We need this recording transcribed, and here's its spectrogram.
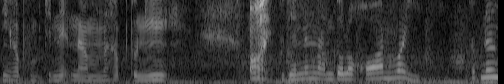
นี่ครับผมจะแนะนำนะครับตัวนี้โอ้ยกูจะแนะนำตัวละครไว้แป๊บนึง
